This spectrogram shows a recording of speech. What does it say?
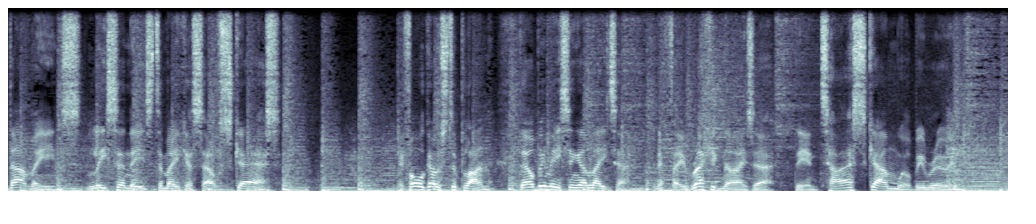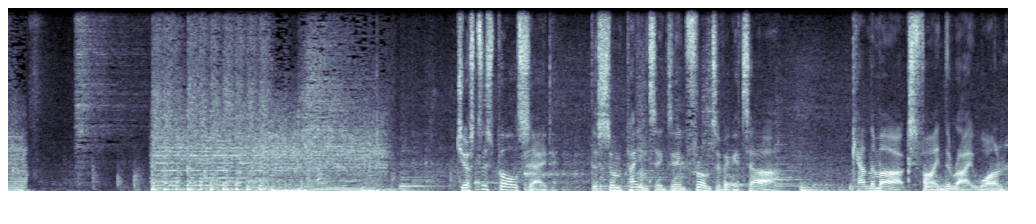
That means Lisa needs to make herself scarce. If all goes to plan, they'll be meeting her later, and if they recognise her, the entire scam will be ruined. Just as Paul said, there's some paintings in front of a guitar. Can the marks find the right one?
